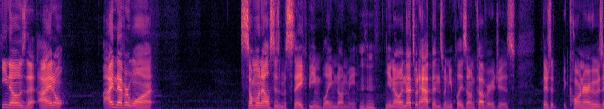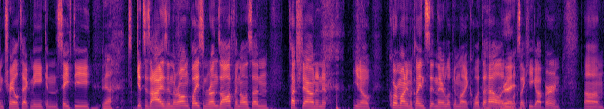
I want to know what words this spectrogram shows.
He knows that I don't, I never want someone else's mistake being blamed on me. Mm-hmm. You know, and that's what happens when you play zone coverage is there's a, corner who's in trail technique and the safety Yeah. gets his eyes in the wrong place and runs off, and all of a sudden, touchdown, and it, you know, Cormani McClain's sitting there looking like, "What the hell?" And Right. it looks like he got burned. Um,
